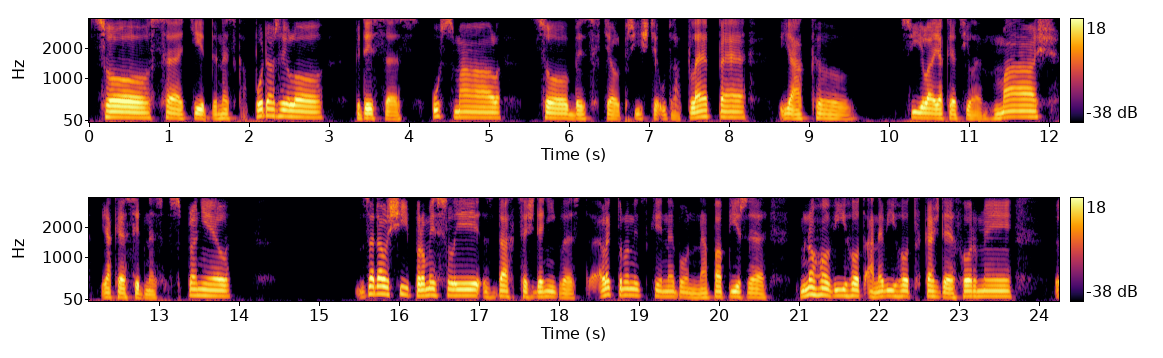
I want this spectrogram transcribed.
Co se ti dneska podařilo, kdy ses usmál, co bys chtěl příště udělat lépe, jak cíle, jaké cíle máš, jaké si dnes splnil. Za další promysli, zda chceš deník vést elektronicky nebo na papíře. Mnoho výhod a nevýhod každé formy, eh,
